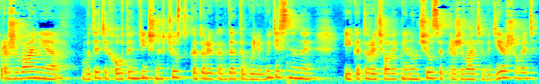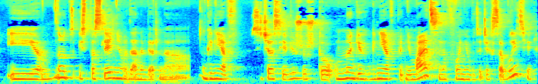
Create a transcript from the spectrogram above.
проживание вот этих аутентичных чувств, которые когда-то были вытеснены, и которые человек не научился проживать и выдерживать. И ну, из последнего, да, наверное, гнев. Сейчас я вижу, что у многих гнев поднимается на фоне вот этих событий.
